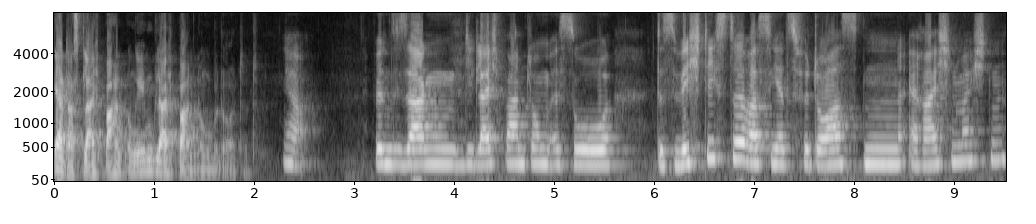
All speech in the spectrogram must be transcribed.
ja, dass Gleichbehandlung eben Gleichbehandlung bedeutet. Ja. Würden Sie sagen, die Gleichbehandlung ist so das Wichtigste, was Sie jetzt für Dorsten erreichen möchten?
